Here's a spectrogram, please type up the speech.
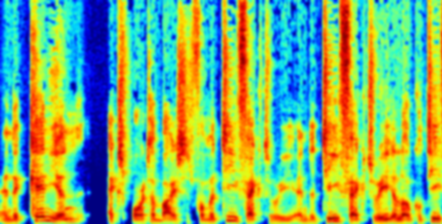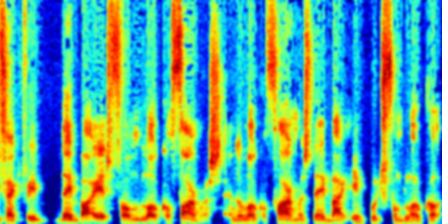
And the Kenyan exporter buys it from a tea factory. And the tea factory, a local tea factory, they buy it from local farmers. And the local farmers, they buy inputs from local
